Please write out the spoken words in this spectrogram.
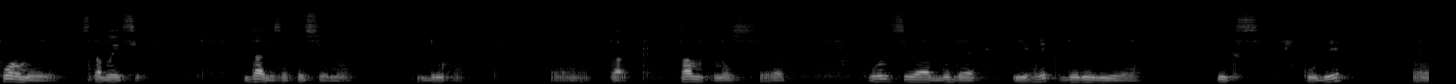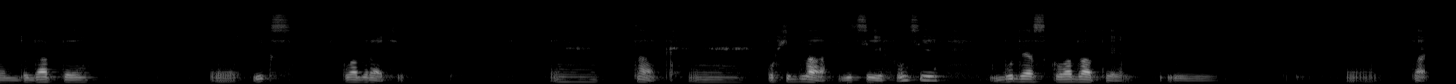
формулою з таблиці. Далі записуємо друге. Так, там у нас функція буде y дорівнює x в кубі, е, додати е, x в квадраті. Е, Так, похідна від цієї функції буде складати. Так,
